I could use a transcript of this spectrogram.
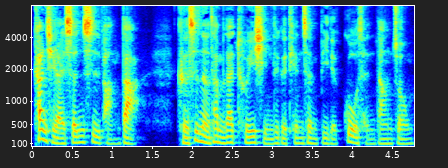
看起来声势庞大。可是呢，他们在推行这个天秤币的过程当中，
